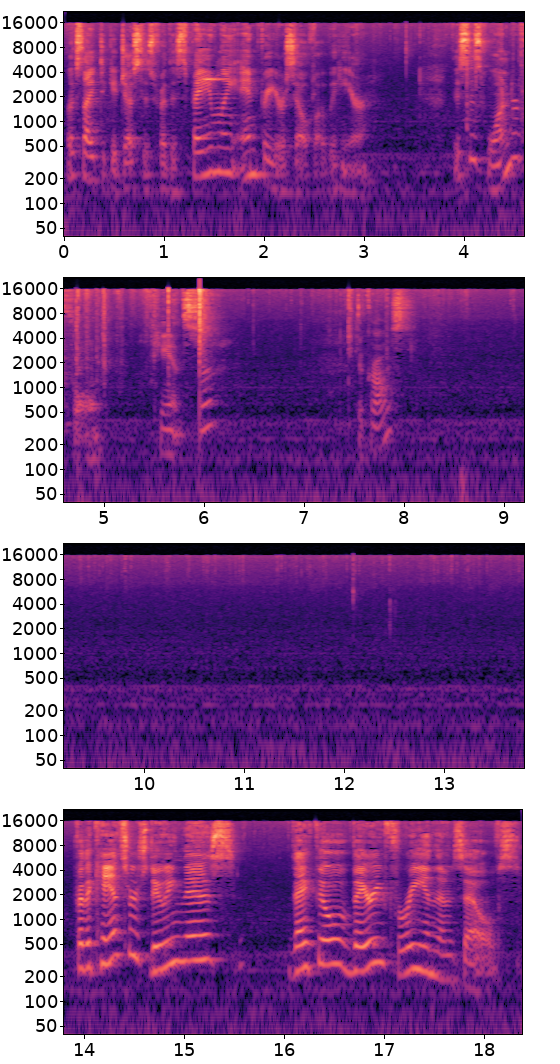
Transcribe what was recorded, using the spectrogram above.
Looks like to get justice for this family and for yourself over here. This is wonderful. Cancer. The cross. For the cancers doing this, they feel very free in themselves.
